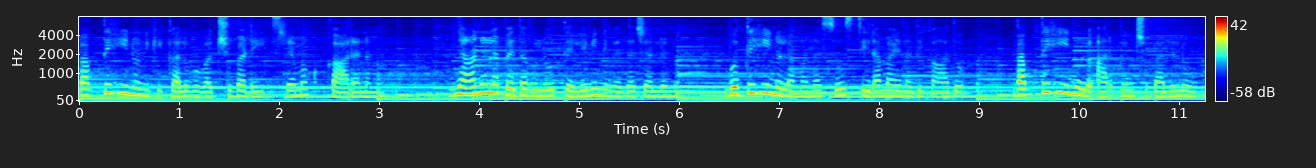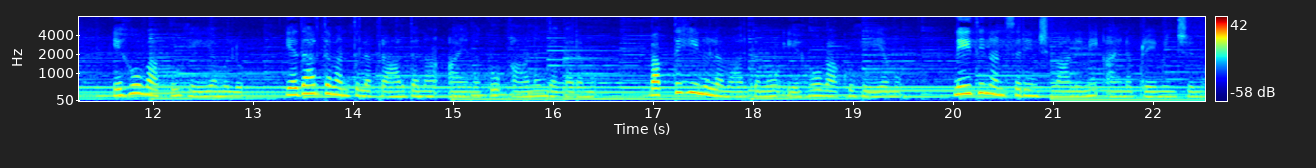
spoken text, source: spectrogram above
భక్తిహీనునికి కలుగు వచ్చుబడి శ్రమకు కారణము. జ్ఞానుల పెదవులు తెలివిని వెదజల్లును. బుద్ధిహీనుల మనస్సు స్థిరమైనది కాదు. భక్తిహీనులు అర్పించు బలులు ఎహోవాకు హేయములు. యథార్థవంతుల ప్రార్థన ఆయనకు ఆనందకరము. భక్తిహీనుల మార్గము ఎహోవాకు హేయము. నీతిని అనుసరించి వానిని ఆయన ప్రేమించును.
